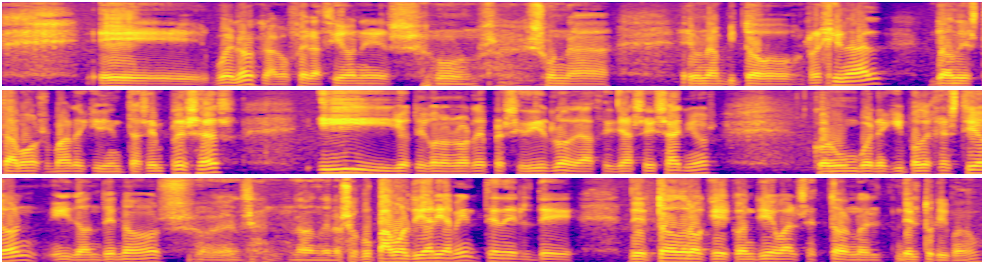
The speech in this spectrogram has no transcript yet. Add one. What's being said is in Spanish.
Eh, bueno, la confederación es un, es una, un ámbito regional donde estamos más de 500 empresas y yo tengo el honor de presidirlo de hace ya seis años con un buen equipo de gestión y donde nos, donde nos ocupamos diariamente de, de, todo lo que conlleva el sector del, turismo.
